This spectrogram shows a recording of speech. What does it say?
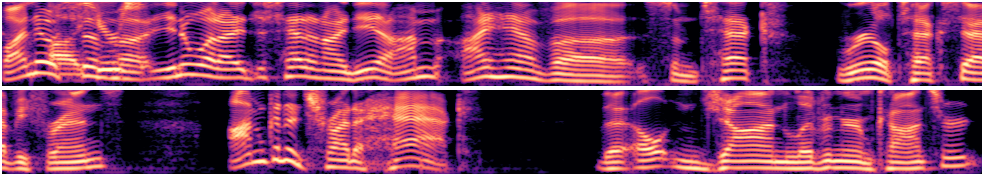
Well, I know uh, some. Uh, you know what? I just had an idea. I'm. I have uh, some tech, real tech savvy friends. I'm going to try to hack the Elton John living room concert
